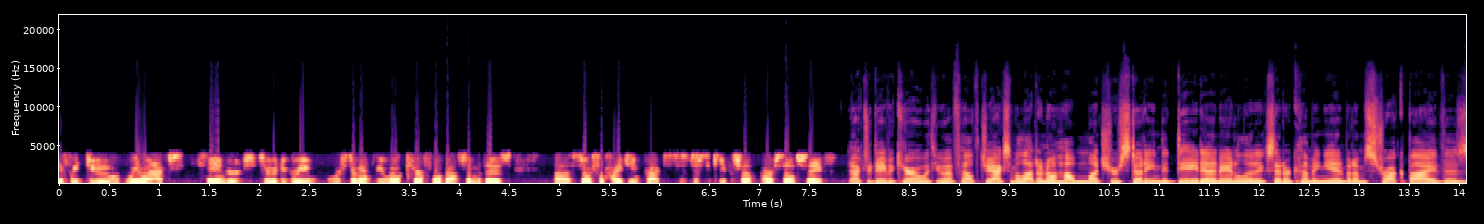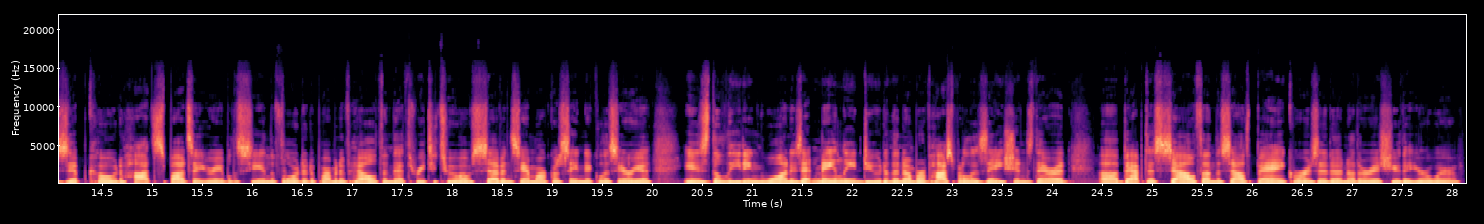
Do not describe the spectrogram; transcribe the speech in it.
if we do relax standards to a degree, we're still going to have to be real careful about some of those uh, social hygiene practices just to keep us, ourselves safe. Dr. David Caro with UF Health Jacksonville. I don't know how much you're studying the data and analytics that are coming in, but I'm struck by the zip code hotspots that you're able to see in the Florida Department of Health, and that 32207 San Marcos St. Nicholas area is the leading one. Is that mainly due to the number of hospitalizations there at uh, Baptist South on the South Bank, or is it another issue that you're aware of?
